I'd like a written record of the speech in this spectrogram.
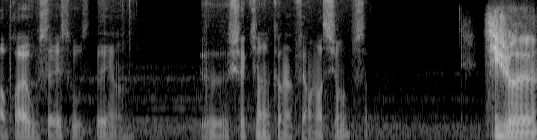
Après, vous savez ce que vous savez. hein. Chacun a comme information. ça. Si je.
